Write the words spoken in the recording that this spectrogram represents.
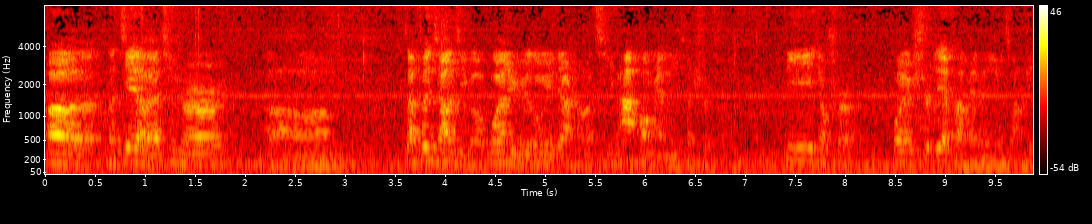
呃，那接下来其实呃，再分享几个关于《龙与地下城》其他方面的一些事情。第一就是关于世界范围的影响力，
